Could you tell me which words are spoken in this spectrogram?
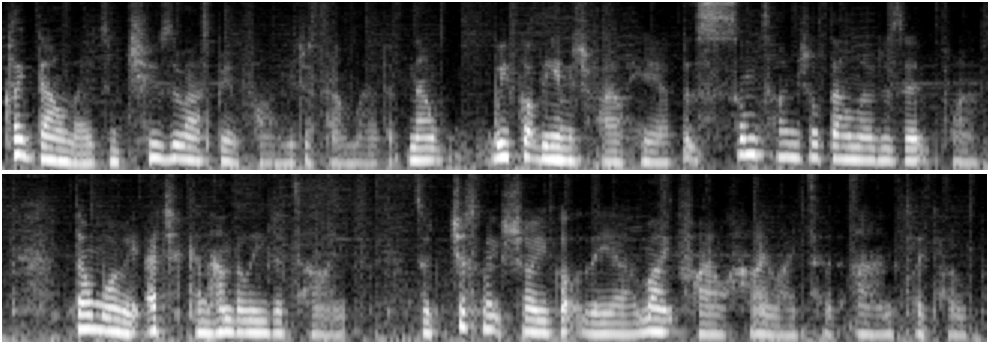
click downloads and choose the Raspbian file you just downloaded. Now, we've got the image file here, but sometimes you'll download a zip file. Don't worry, Etcher can handle either type. So just make sure you've got the uh, right file highlighted and click open.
